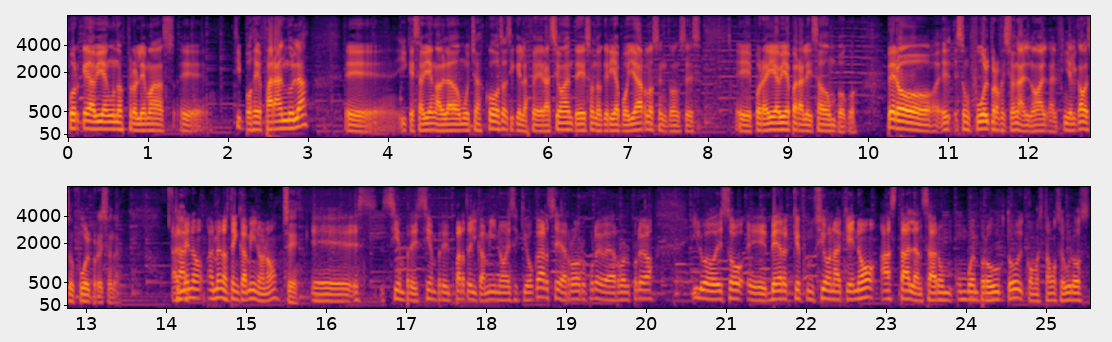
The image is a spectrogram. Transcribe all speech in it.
porque habían unos problemas eh, tipos de farándula eh, y que se habían hablado muchas cosas y que la federación ante eso no quería apoyarlos, entonces por ahí había paralizado un poco. Pero es, un fútbol profesional, ¿no? Al fin y al cabo es un fútbol profesional. Al, menos, al menos está en camino, ¿no? Sí. Eh, es siempre, siempre el parte del camino es equivocarse, error, prueba, error, prueba. Y luego de eso, eh, ver qué funciona, qué no, hasta lanzar un, un buen producto. Y como estamos seguros,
